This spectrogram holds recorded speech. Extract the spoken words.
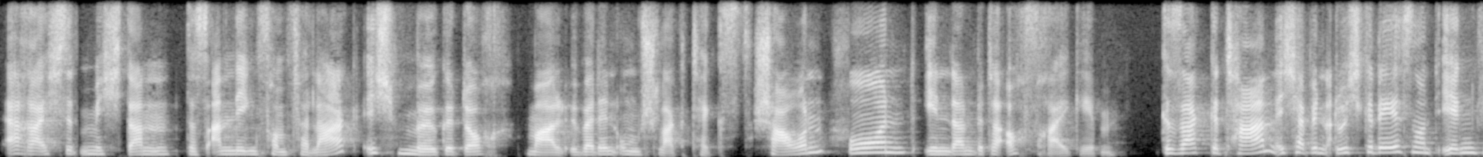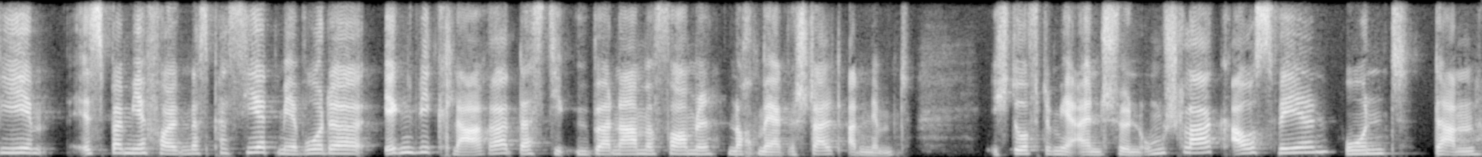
erreichte mich dann das Anliegen vom Verlag, ich möge doch mal über den Umschlagtext schauen und ihn dann bitte auch freigeben. Gesagt, getan. Ich habe ihn durchgelesen und irgendwie ist bei mir Folgendes passiert. Mir wurde irgendwie klarer, dass die Übernahmeformel noch mehr Gestalt annimmt. Ich durfte mir einen schönen Umschlag auswählen und dann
